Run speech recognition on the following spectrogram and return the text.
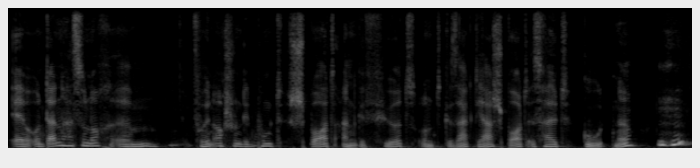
Äh, und dann hast du noch ähm, vorhin auch schon den Punkt Sport angeführt und gesagt, ja, Sport ist halt gut, ne? Mhm.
